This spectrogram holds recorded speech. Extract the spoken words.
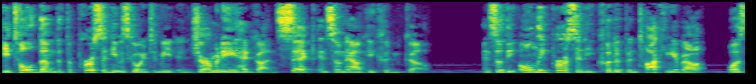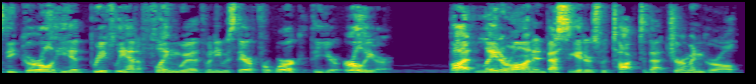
He told them that the person he was going to meet in Germany had gotten sick, and so now he couldn't go. And so the only person he could have been talking about was the girl he had briefly had a fling with when he was there for work the year earlier. But later on, investigators would talk to that German girl,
